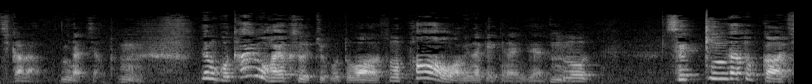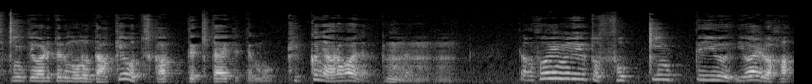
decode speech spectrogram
力になっちゃうと、うん、でもこうタイムを速くするっていうことはそのパワーを上げなきゃいけないんで、うん、その接筋だとか遅筋って言われてるものだけを使って鍛えてても結果に現れないわけですね、うんうんうんだからそういう意味で言うと側筋っていういわゆる白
